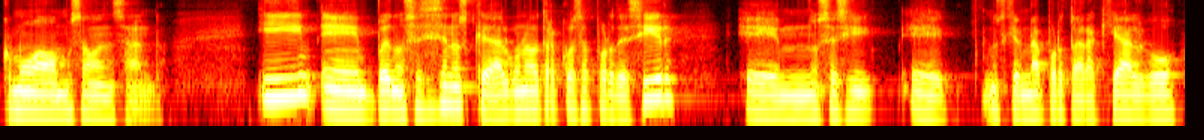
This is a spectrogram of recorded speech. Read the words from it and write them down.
cómo vamos avanzando. Y eh, pues no sé si se nos queda alguna otra cosa por decir, eh, no sé si eh, nos quieren aportar aquí algo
